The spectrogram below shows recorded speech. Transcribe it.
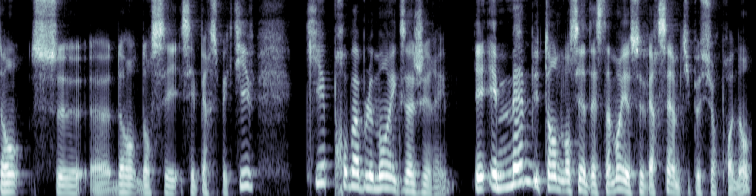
euh, dans, ces, perspectives qui est probablement exagéré. Et, même du temps de l'Ancien Testament, il y a ce verset un petit peu surprenant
